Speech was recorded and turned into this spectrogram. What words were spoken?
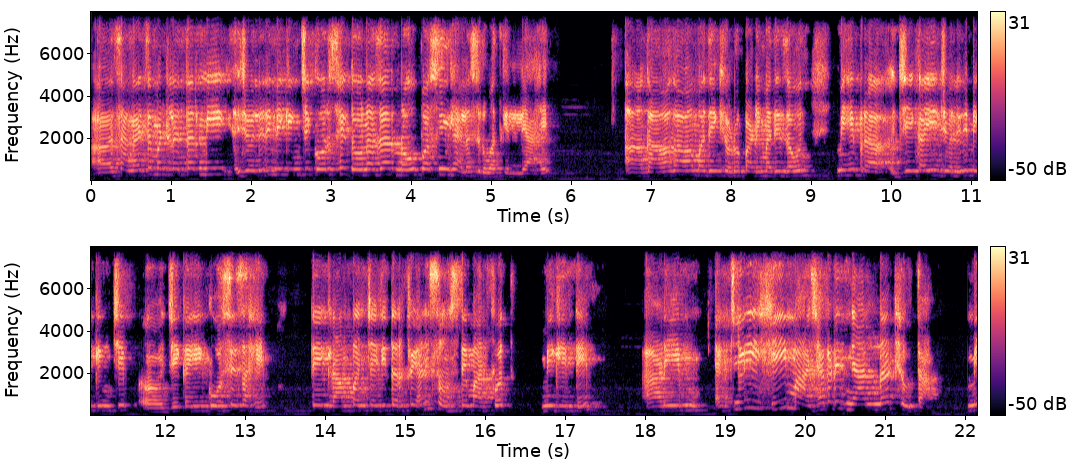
सांगायचं म्हटलं तर मी ज्वेलरी मेकिंगचे कोर्स हे दोन हजार नऊ पासून घ्यायला सुरुवात केलेली आहे. गावागावामध्ये खेडोपाडीमध्ये जाऊन मी हे जे काही ज्वेलरी मेकिंगचे जे काही कोर्सेस आहेत ते ग्रामपंचायतीतर्फे आणि संस्थेमार्फत मी घेते. आणि ऍक्च्युली ही माझ्याकडे ज्ञान न ठेवता मी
